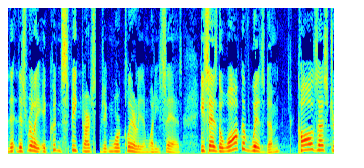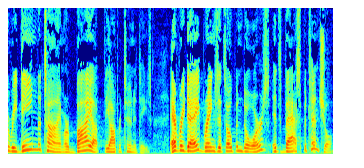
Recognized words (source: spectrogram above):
th- this really, it couldn't speak to our subject more clearly than what he says. He says, The walk of wisdom calls us to redeem the time or buy up the opportunities. Every day brings its open doors, its vast potential.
